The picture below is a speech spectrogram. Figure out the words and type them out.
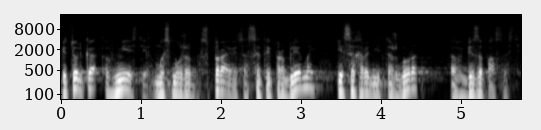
Ведь только вместе мы сможем справиться с этой проблемой и сохранить наш город в безопасности.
